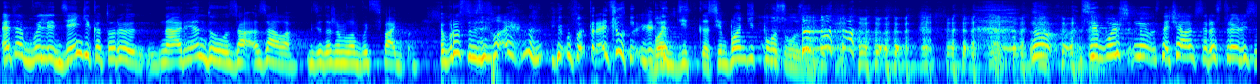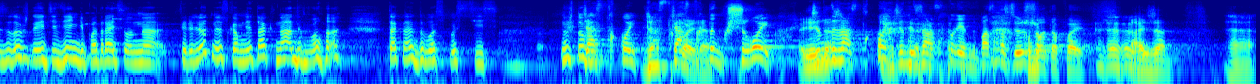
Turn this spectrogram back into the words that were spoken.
Это были деньги, которые на аренду за- зала, где должна была быть свадьба. Я просто взяла их и потратила на билет. бандитка сен бандит болғансың өзің Ну, все больше, ну, сначала все расстроились из-за того, что я эти деньги потратила на перелет, но я сказала, мне так надо было, так надо было спастись. Ну, жастық қой. Жастық қой, жастықтың күші ғой. Жынды жастық қой жынды жастық енді басқа сөз жоқ. Қымбат апай айжан ә,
